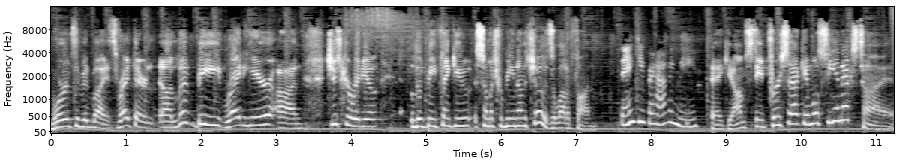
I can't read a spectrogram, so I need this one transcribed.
Words of advice right there. Uh, Liv B right here on Juice Guru Radio. Liv B, thank you so much for being on the show. It's a lot of fun. Thank you for having me. Thank you. I'm Steve Prussack, and we'll see you next time.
